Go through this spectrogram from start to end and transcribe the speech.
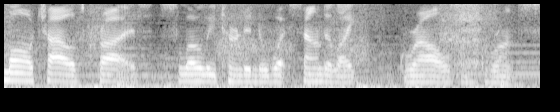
small child's cries slowly turned into what sounded like growls and grunts.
